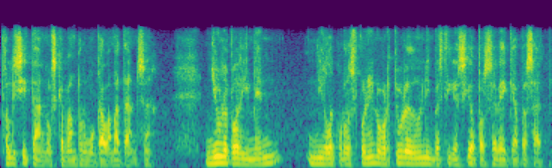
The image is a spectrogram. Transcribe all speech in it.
felicitant els que van provocar la matança. Ni un aclariment ni la corresponent obertura d'una investigació per saber què ha passat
